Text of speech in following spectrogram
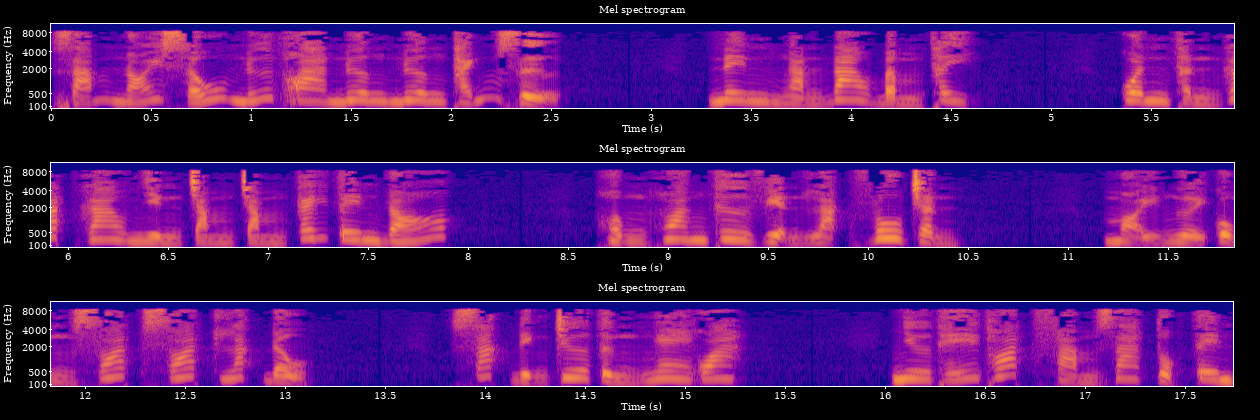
dám nói xấu nữ hoa nương nương thánh dự, nên ngàn đao bầm thây, quân thần gắt gao nhìn chằm chằm cái tên đó, hồng hoang thư viện lạc vô trần, mọi người cùng xoát xoát lắc đầu, xác định chưa từng nghe qua, như thế thoát phàm gia tục tên,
